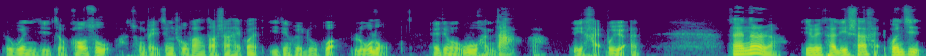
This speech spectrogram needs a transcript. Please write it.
如果你走高速啊，从北京出发到山海关，一定会路过卢龙。那地方雾很大啊，离海不远。在那儿啊，因为它离山海关近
